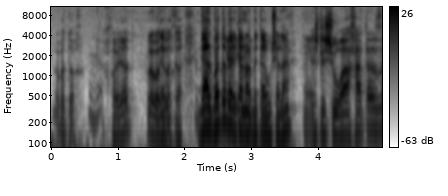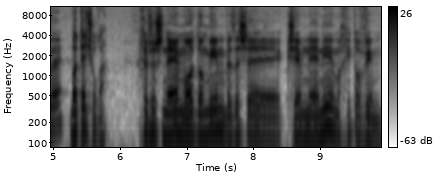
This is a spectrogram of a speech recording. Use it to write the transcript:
אה, לא בטוח. יכול להיות? לא, לא בטוח. גל, בוא דבר איתנו על בית"ר ירושלים. יש לי שורה אחת על זה. בוא תן שורה. אני חושב ששניהם מאוד דומים בזה שכשהם נהנים הם הכי טובים.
